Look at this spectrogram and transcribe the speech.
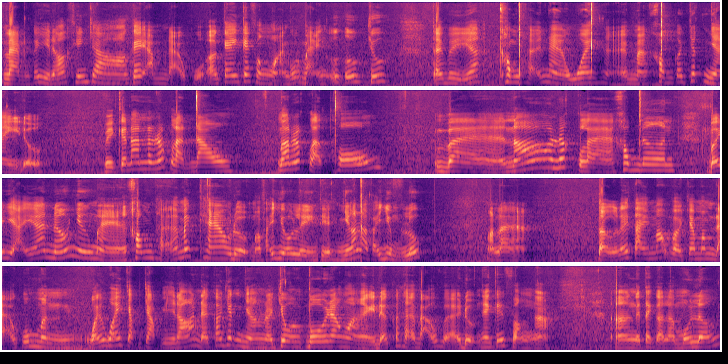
Làm cái gì đó khiến cho cái âm đạo của ờ, cái cái phần ngoại của các bạn ướt ướt trước. Tại vì á không thể nào quan hệ mà không có chất nhầy được. Vì cái đó nó rất là đau nó rất là thốn và nó rất là không nên. Bởi vậy á nếu như mà không thể make out được mà phải vô liền thì nhớ là phải dùng lúc hoặc là tự lấy tay móc vào trong âm đạo của mình quấy quấy chọc chọc gì đó để có chất nhờn rồi trôi bôi ra ngoài để có thể bảo vệ được ngay cái phần à, à, người ta gọi là môi lớn.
